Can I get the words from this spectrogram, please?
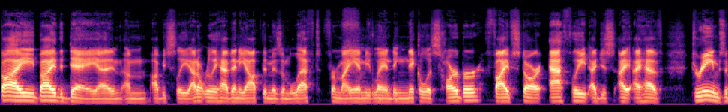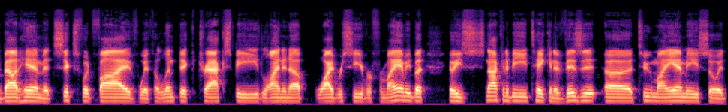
by by the day, I, I'm obviously I don't really have any optimism left for Miami landing Nyckoles Harbor, five star athlete. I just I, I have dreams about him at six foot five with Olympic track speed, lining up wide receiver for Miami. But you know, he's not going to be taking a visit uh, to Miami, so it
